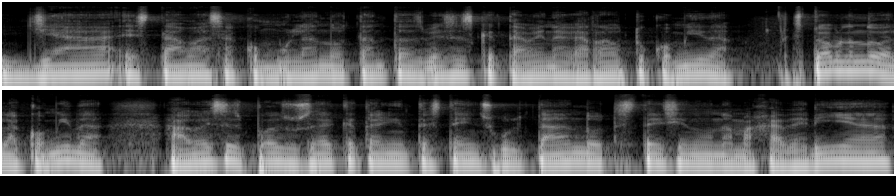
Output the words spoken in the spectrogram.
ya estabas acumulando tantas veces que te habían agarrado tu comida. Estoy hablando de la comida. A veces puede suceder que alguien te esté insultando, te esté diciendo una majadería,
